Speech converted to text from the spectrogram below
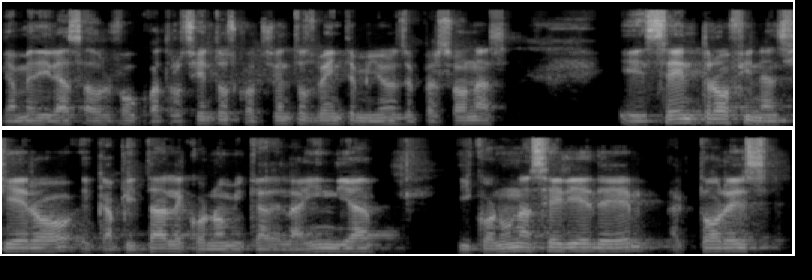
ya me dirás, Adolfo, 400, 420 millones de personas, eh, centro financiero, eh, capital económica de la India y con una serie de actores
